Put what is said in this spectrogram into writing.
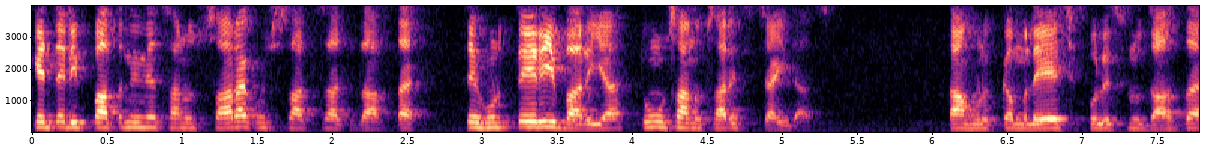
ਕਿ ਤੇਰੀ ਪਤਨੀ ਨੇ ਸਾਨੂੰ ਸਾਰਾ ਕੁਝ ਸੱਚ-ਸੱਚ ਦੱਸਤਾ ਹੈ ਤੇ ਹੁਣ ਤੇਰੀ ਵਾਰੀ ਆ, ਤੂੰ ਸਾਨੂੰ ਸਾਰੀ ਸੱਚਾਈ ਦੱਸ। ਤਾਂ ਹੁਣ ਕਮਲੇਸ਼ ਪੁਲਿਸ ਨੂੰ ਦੱਸਦਾ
